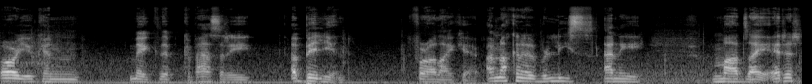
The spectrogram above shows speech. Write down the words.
Or you can make the capacity a billion, for all I care. I'm not going to release any mods I edit.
